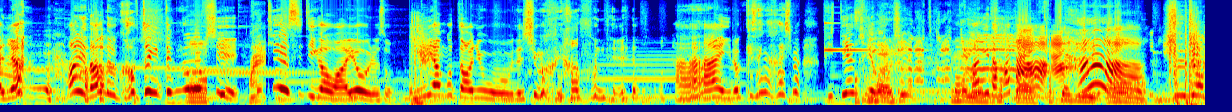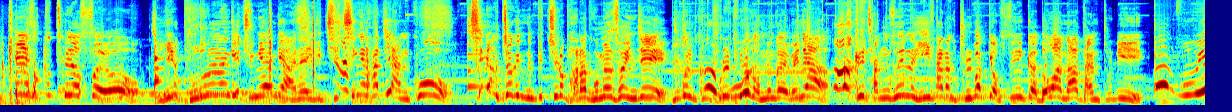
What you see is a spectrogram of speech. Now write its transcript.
아니야? 아니 나도 갑자기 뜬금없이 PTSD가 와요 그래서 이미 한 것도 아니고 내 친구가 그냥 한 건데 아 이렇게 생각하시면 PTSD 정말 오실 정말 하기도 너무. 하다. 갑자기 아하. 어, 심지어 계속도 틀렸어요. 이게 부르는 게 중요한 게 아니야. 이게 지칭을 하지 않고 치명적인 눈빛으로 바라보면서 이제 누굴 그 부를 필요가 없는 거야. 왜냐? 그 장소에는 이 사람 둘밖에 없으니까 너와 나 단 둘이 뭐야?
